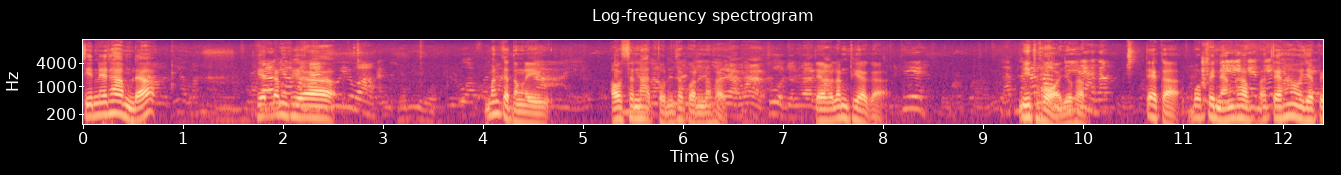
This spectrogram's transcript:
ศีลในธรรมแล้วเฮ็ดลังเทื่อมันก็ต้องได้เอาชนะตนซะก่อนนะครับ แต่ว่าลังเทื่อก็มีถออยู่ครับ แต่ก็บ่เป็นหยังครับ แต่เฮาจะไป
